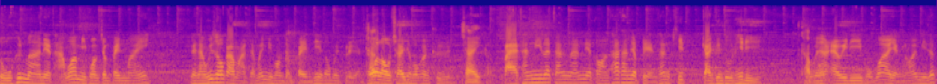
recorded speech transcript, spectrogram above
สูงขึ้นมาเนี่ยถามว่ามีความจำเป็นไหม ในทางวิศวกรรมอาจจะไม่มีความจำเป็นที่จะต้องไปเปลี่ยน เพราะว่าเราใช้เฉพาะกลางคืน ใช่ครับ แต่ทั้งนี้และทั้งนั้นเนี่ยตอนถ้าท่านจะเปลี่ยนท่านคิดการคืนทุนให้ดีครับถูกไหมฮะ LED ผมว่าอย่างน้อยมีสัก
